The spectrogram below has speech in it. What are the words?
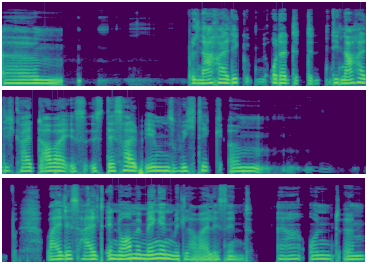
ähm, nachhaltig oder die Nachhaltigkeit dabei ist, ist deshalb eben so wichtig, ähm, weil das halt enorme Mengen mittlerweile sind. Ja, und ähm,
